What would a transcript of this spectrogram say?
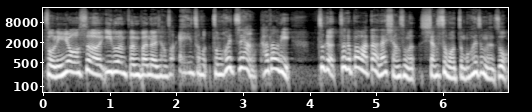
左邻右舍议论纷纷的，想说：哎，怎么怎么会这样？他到底这个这个爸爸到底在想什么？想什么？怎么会这么做？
